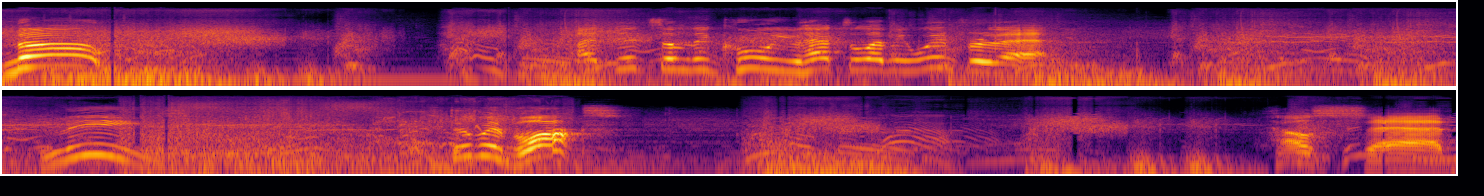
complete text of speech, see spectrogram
No! I did something cool. You have to let me win for that. Please. Stupid blocks. How sad.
